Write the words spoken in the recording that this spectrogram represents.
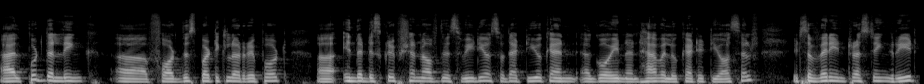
I'll put the link uh, for this particular report uh, in the description of this video so that you can uh, go in and have a look at it yourself. It's a very interesting read.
